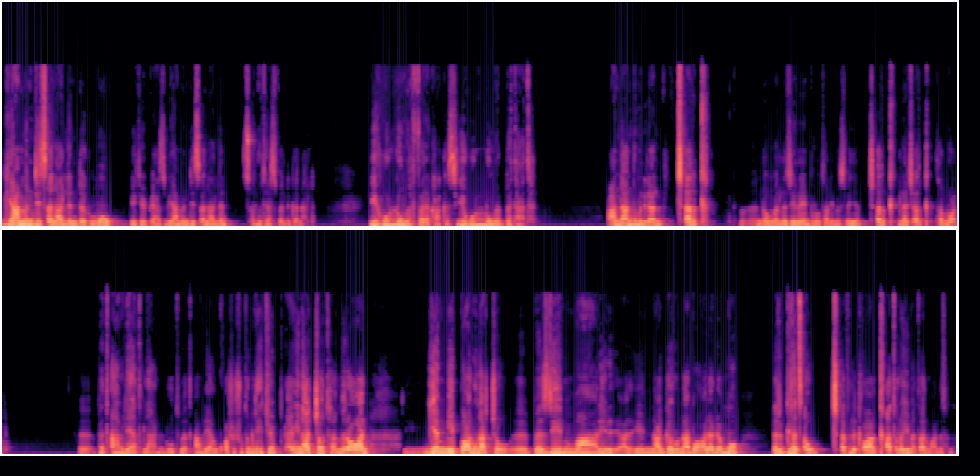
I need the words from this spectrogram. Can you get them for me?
ያም እንዲጸናልን ደግሞ የኢትዮጵያ ሕዝብ ያም እንዲጸናልን ጸሎት ያስፈልገናል። ይህ ሁሉ መፈረካከስ፣ ይህ ሁሉ መበታተን፣ አንዳንዱ ምን ይላል? ጨርቅ እንደውም መለስ ዜናዊም ብሎታል ይመስለኛል። ጨርቅ ለጨርቅ ተብሏል። በጣም ሊያጥላሉት፣ በጣም ሊያንቋሽሹት እንግዲህ ኢትዮጵያዊ ናቸው ተምረዋል የሚባሉ ናቸው። በዚህ ማር ይናገሩና በኋላ ደግሞ እርገጠው ጨፍልቀው አቃጥለው ይመጣል ማለት ነው።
